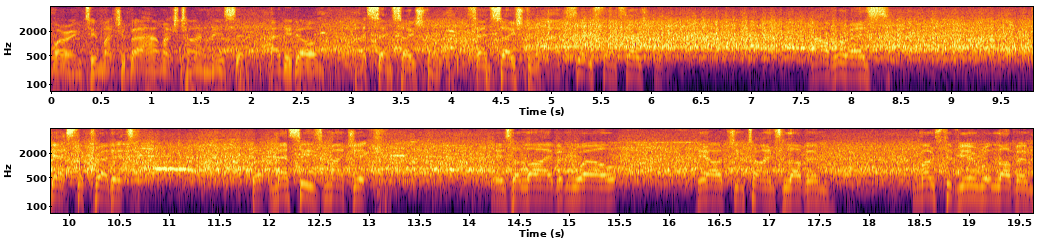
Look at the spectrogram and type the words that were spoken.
worrying too much about how much time is added on. Uh, sensational, sensational, absolutely sensational. Alvarez gets the credit, but Messi's magic is alive and well. The Argentines love him. Most of you will love him.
